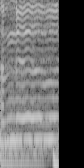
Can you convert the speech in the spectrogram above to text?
I never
